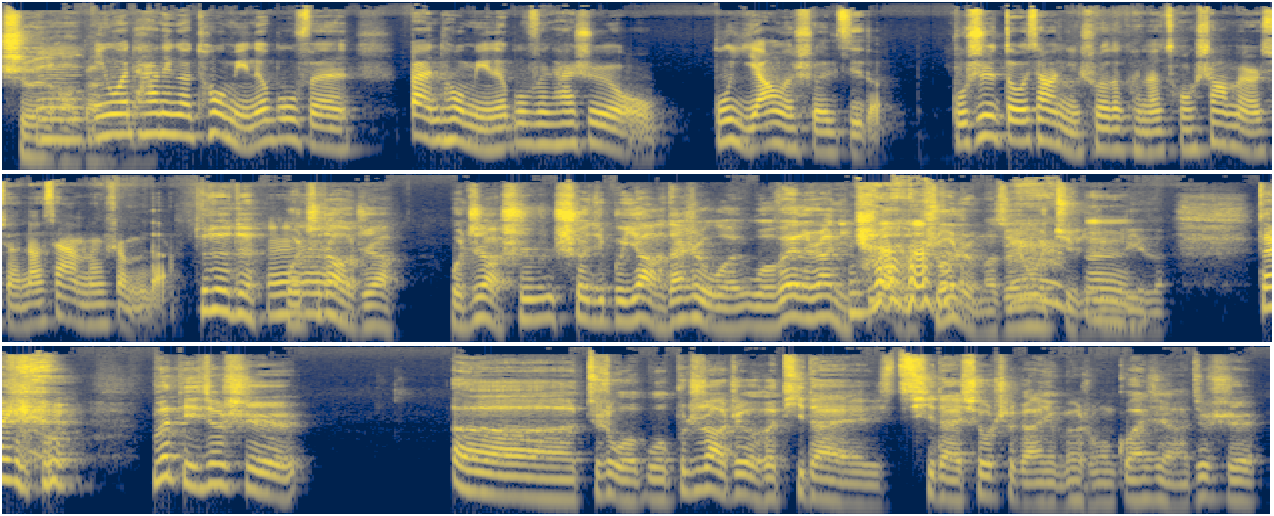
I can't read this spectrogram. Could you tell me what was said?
是为了好看，因为它那个透明的部分、半透明的部分它是有不一样的设计的。不是都像你说的，可能从上面选到下面什么的。对对对，我知道，我知道，我知道是设计不一样的。但是我我为了让你知道我说什么，所以我举了这个例子。但是 问题就是，呃，就是我我不知道这个和替代替代羞耻感有没有什么关系啊？就是，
